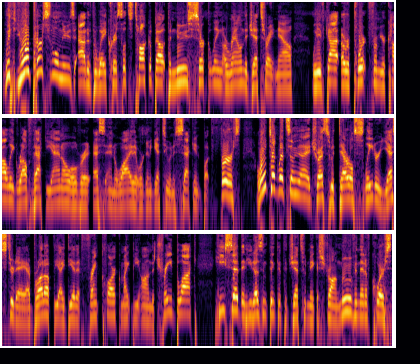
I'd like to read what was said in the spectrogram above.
With your personal news out of the way, Chris, let's talk about the news circling around the Jets right now. We've got a report from your colleague Ralph Vacchiano over at SNY that we're going to get to in a second. But first, I want to talk about something that I addressed with Darryl Slater yesterday. I brought up the idea that Frank Clark might be on the trade block. He said that he doesn't think that the Jets would make a strong move. And then, of course,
